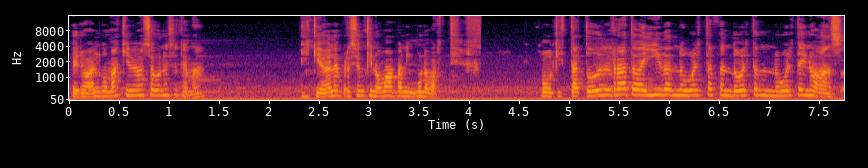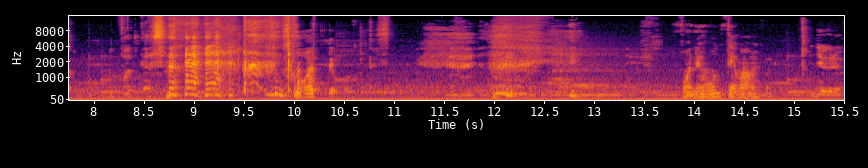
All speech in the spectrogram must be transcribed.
Pero algo más que me pasa con ese tema es que me da la impresión que no va para ninguna parte. Como que está todo el rato ahí dando vueltas, dando vueltas, dando vueltas y no avanza. Podcast. como este podcast. Ponemos un tema mejor. Yo creo.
